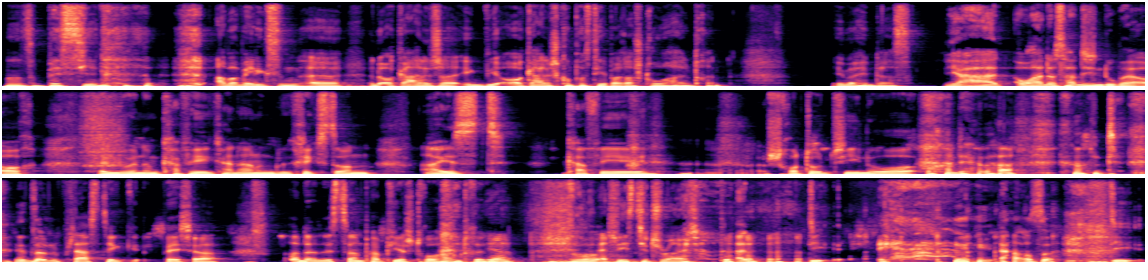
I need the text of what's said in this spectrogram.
ne, so ein bisschen, aber wenigstens äh, ein organischer, irgendwie organisch kompostierbarer Strohhalm drin. Immerhin das. Ja, oh, das hatte ich in Dubai auch. Irgendwo in einem Café, keine Ahnung, du kriegst so einen Eist Kaffee, äh, Schrottocino war und in so einem Plastikbecher und dann ist da ein Papierstrohhalm drin. Ja, So, at least you tried. äh, die, also, die,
